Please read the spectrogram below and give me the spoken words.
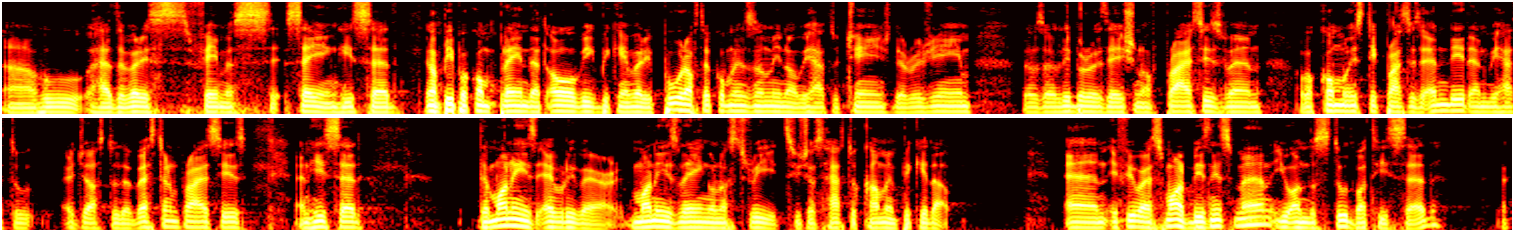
uh, who has a very s- famous saying. He said, you know, people complain that oh, we became very poor after communism. You know, we have to change the regime. There was a liberalization of prices when our communistic prices ended, and we had to adjust to the Western prices. And he said, the money is everywhere. Money is laying on the streets. You just have to come and pick it up. And if you were a smart businessman, you understood what he said, like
